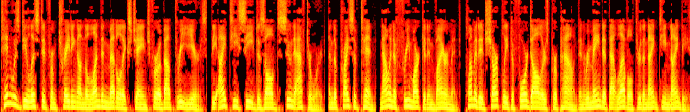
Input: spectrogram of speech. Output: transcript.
Tin was delisted from trading on the London Metal Exchange for about three years, the ITC dissolved soon afterward, and the price of tin, now in a free market environment, plummeted sharply to $4 per pound and remained at that level through the 1990s.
